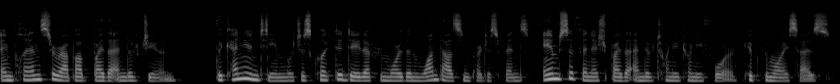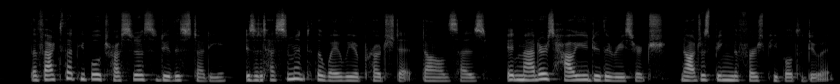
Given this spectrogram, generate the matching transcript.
and plans to wrap up by the end of June. The Kenyan team, which has collected data for more than 1,000 participants, aims to finish by the end of 2024, Kip says. The fact that people trusted us to do this study is a testament to the way we approached it, Donald says. It matters how you do the research, not just being the first people to do it.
